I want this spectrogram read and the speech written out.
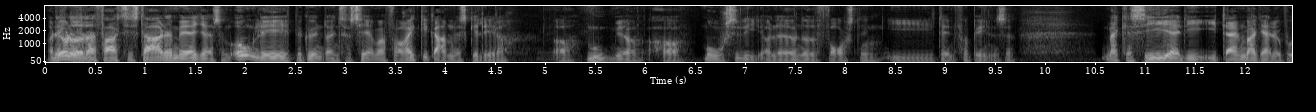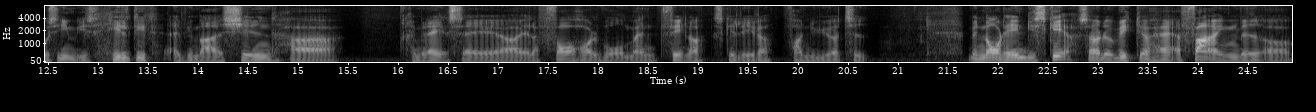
Og det var noget, der faktisk startede med, at jeg som ung læge begyndte at interessere mig for rigtig gamle skeletter og mumier og Moseli og lavede noget forskning i den forbindelse. Man kan sige, at i, i Danmark er det på sin vis heldigt, at vi meget sjældent har kriminalsager eller forhold, hvor man finder skeletter fra nyere tid. Men når det endelig sker, så er det jo vigtigt at have erfaringen med at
